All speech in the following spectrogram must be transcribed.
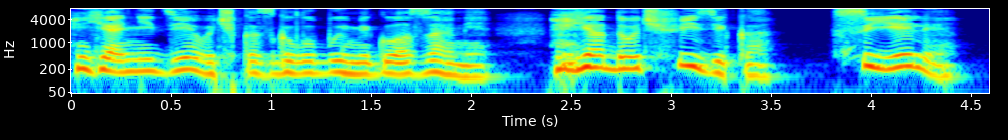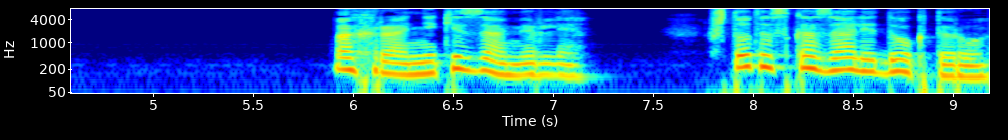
Я не девочка с голубыми глазами, я дочь физика. Съели. Охранники замерли. Что-то сказали доктору.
